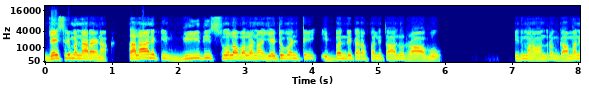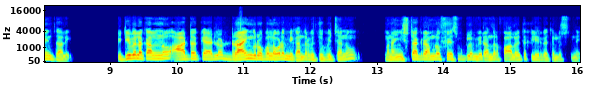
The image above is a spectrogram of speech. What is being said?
జై శ్రీమన్నారాయణ. స్థలానికి వీధి శూల వలన ఎటువంటి ఇబ్బందికర ఫలితాలు రావు. ఇది మనం అందరం గమనించాలి. ఇటీవల కాలంలో ఆటో క్యాడ్లో డ్రాయింగ్ రూపంలో కూడా మీకు అందరికి చూపించాను. మన ఇన్స్టాగ్రామ్లో లో ఫేస్బుక్లో మీరు అందరు ఫాలో అయితే క్లియర్గా తెలుస్తుంది.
